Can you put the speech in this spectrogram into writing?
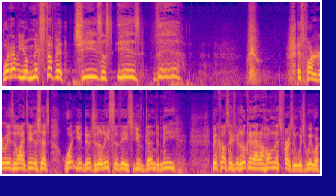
whatever you're mixed up in, Jesus is there. Whew. It's part of the reason why Jesus says, What you do to the least of these, you've done to me. Because if you're looking at a homeless person, which we were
